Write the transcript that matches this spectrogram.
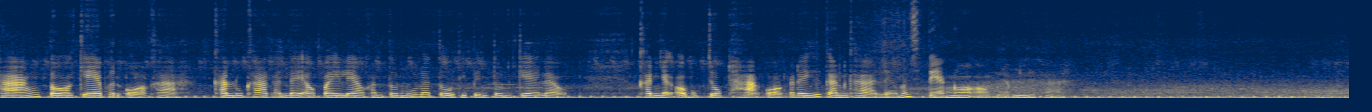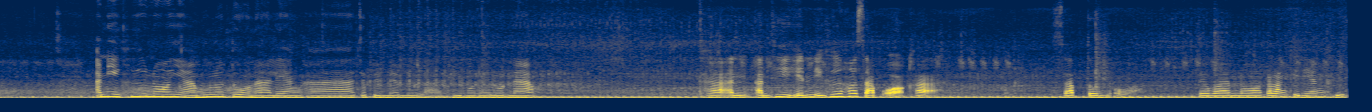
ถางต่อแก่เพิ่นออกค่ะ คันลูกค้าท่านใดเอาไปแล้ว คันต้นมูลโตที่เป็นต้นแก่แล้ว คันอยากเอาบกจกถากออกก็ได้คือกันค่ะ แล้วมันแตกนอออกแบบนี้ค่ะ อันนี้คือนอหยามูลโตหนาแรงค่ะ จะเป็นแบบนี้ล่ะที่บ่ได้รดน้ำ ค่ะ อันอันที่เห็นนี่คือเขาสับออกค่ะ สับต้นออก แต่ว่านอกำลังติดแห้งขึ้น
